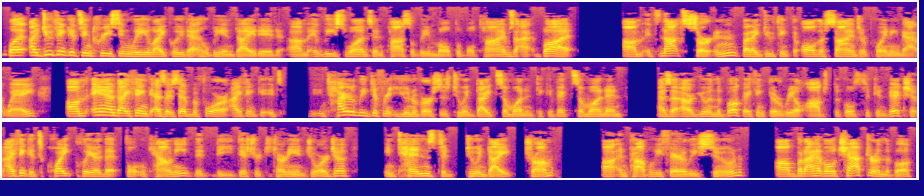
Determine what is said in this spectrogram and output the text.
Well, I do think it's increasingly likely that he'll be indicted um, at least once and possibly multiple times. I, but um, it's not certain, but I do think that all the signs are pointing that way. Um, and I think, as I said before, I think it's entirely different universes to indict someone and to convict someone. And as I argue in the book, I think there are real obstacles to conviction. I think it's quite clear that Fulton County, the, the district attorney in Georgia, intends to, to indict Trump uh, and probably fairly soon. Um, but I have a whole chapter in the book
